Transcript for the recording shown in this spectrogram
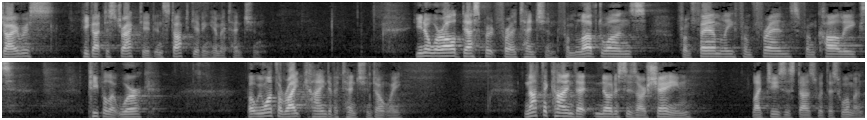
Jairus, he got distracted and stopped giving him attention. You know, we're all desperate for attention from loved ones, from family, from friends, from colleagues, people at work. But we want the right kind of attention, don't we? Not the kind that notices our shame, like Jesus does with this woman.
